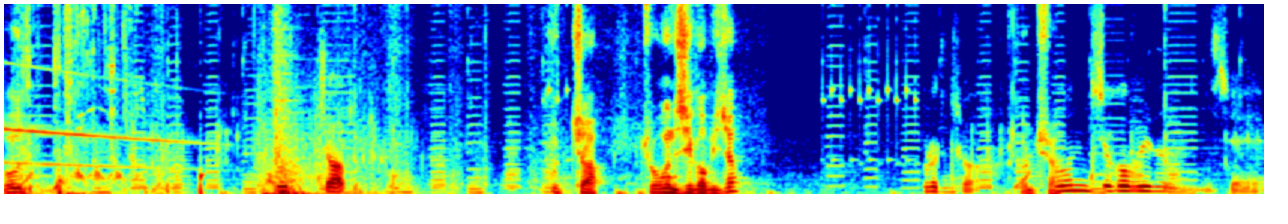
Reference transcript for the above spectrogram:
굿. 굿잡. 굿잡. 좋은 직업이죠? 그렇죠. 그렇죠. 좋은 직업이는 이제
